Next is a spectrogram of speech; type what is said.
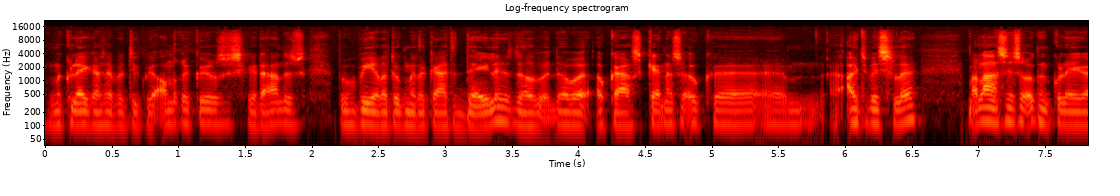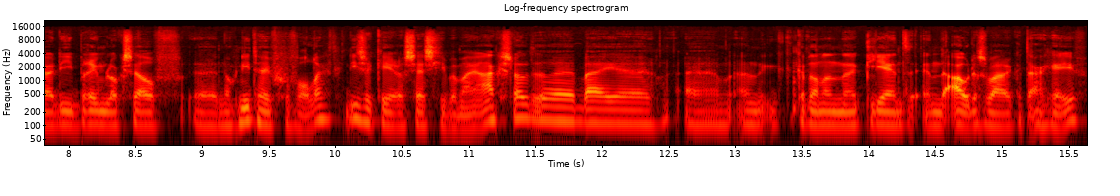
mijn collega's hebben natuurlijk weer andere cursussen gedaan. Dus we proberen dat ook met elkaar te delen. Dat we, dat we elkaars kennis ook um, uitwisselen. Maar laatst is er ook een collega die brainblock zelf nog niet heeft gevolgd. Die is een keer een sessie bij mij aangesloten. bij, ik heb dan een cliënt en de ouders waar ik het aan geef.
